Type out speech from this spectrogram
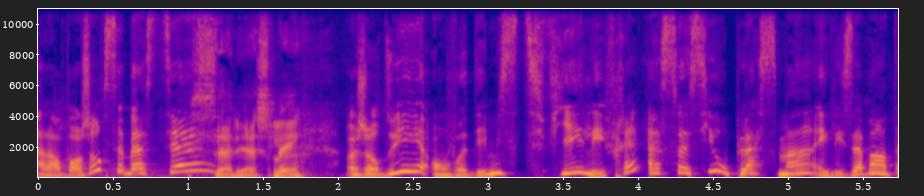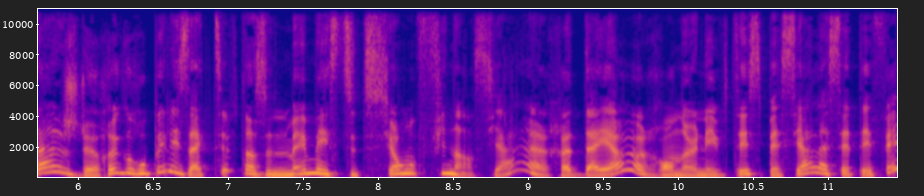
Alors bonjour Sébastien. Salut Ashley. Aujourd'hui, on va démystifier les frais associés au placement et les avantages de regrouper les actifs dans une même institution financière. D'ailleurs, on a un invité spécial à cet effet.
